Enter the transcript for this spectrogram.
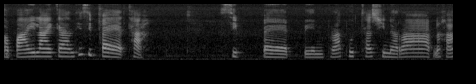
ต่อไปรายการที่ 18 ค่ะ 18 เป็นพระพุทธชินราชนะคะ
